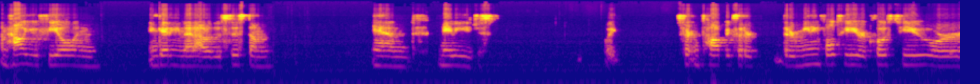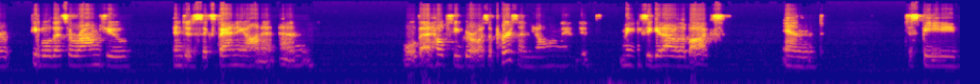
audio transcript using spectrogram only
on how you feel, and and getting that out of the system, and maybe just certain topics that are that are meaningful to you or close to you or people that's around you, and just expanding on it. And well that helps you grow as a person you know it, it makes you get out of the box and just be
